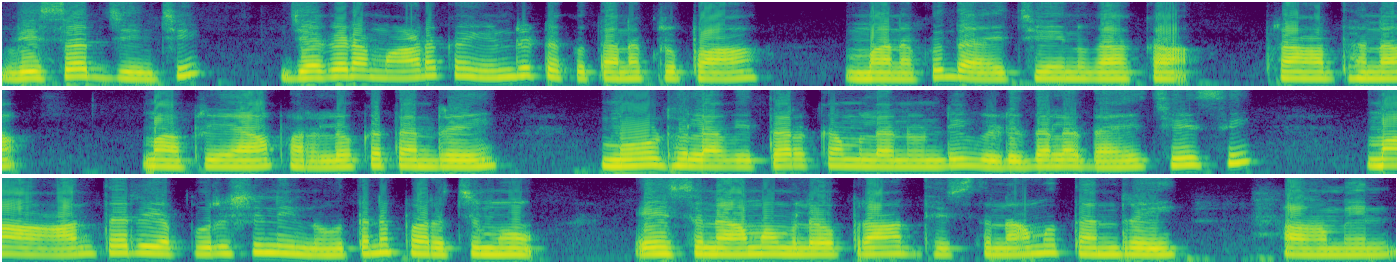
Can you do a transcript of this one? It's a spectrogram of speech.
విసర్జించి జగడమాడక ఇండుటకు తన కృప మనకు దయచేయునుగాక. ప్రార్థన. మా ప్రియ పరలోక తండ్రి మూఢుల వితర్కముల నుండి విడుదల దయచేసి మా ఆంతర్య పురుషుని నూతనపరచుము. ఏసునామములో ప్రార్థిస్తున్నాము తండ్రి. ఆమెన్.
